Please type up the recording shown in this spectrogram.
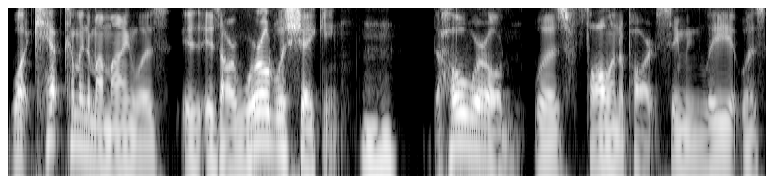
what kept coming to my mind was is, is our world was shaking. Mm-hmm. The whole world was falling apart. Seemingly, it was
